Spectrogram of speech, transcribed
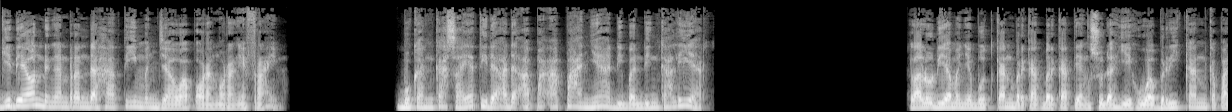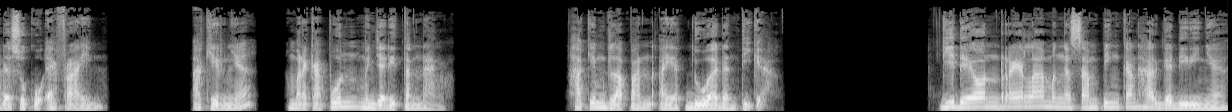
Gideon dengan rendah hati menjawab orang-orang Efraim. Bukankah saya tidak ada apa-apanya dibanding kalian? Lalu dia menyebutkan berkat-berkat yang sudah Yehua berikan kepada suku Efraim. Akhirnya, mereka pun menjadi tenang. Hakim 8 ayat 2 dan 3 Gideon rela mengesampingkan harga dirinya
